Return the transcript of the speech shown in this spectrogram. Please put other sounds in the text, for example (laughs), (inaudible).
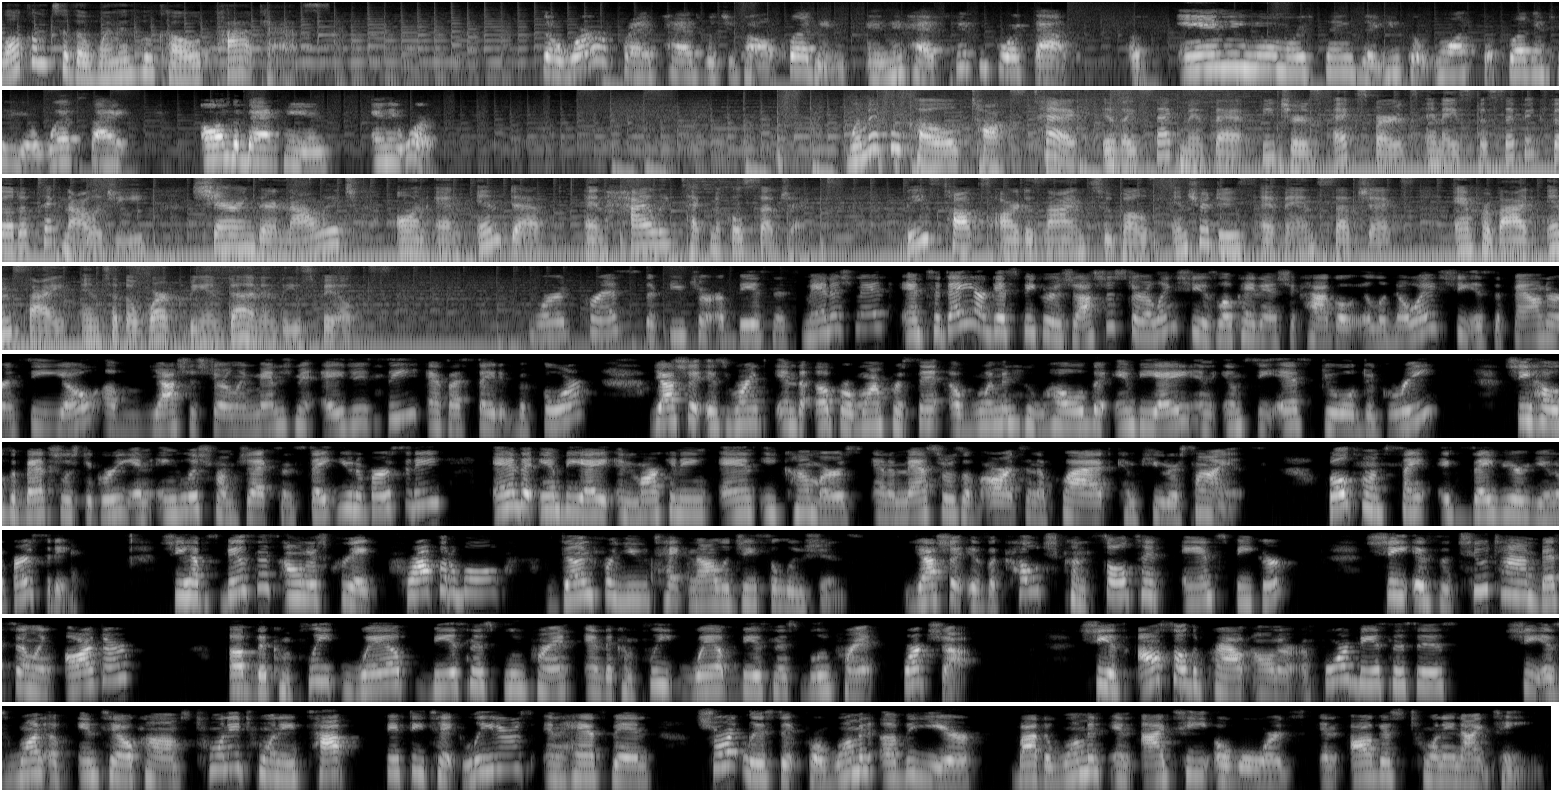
Welcome to the Women Who Code podcast. So WordPress has what you call plugins, and it has 54,000 of any numerous things that you could want to plug into your website on the back end, and it works. Women Who Code Talks Tech is a segment that features experts in a specific field of technology sharing their knowledge on an in depth and highly technical subject. These talks are designed to both introduce advanced subjects and provide insight into the work being done in these fields. WordPress, the future of business management. And today our guest speaker is Yasha Sterling. She is located in Chicago, Illinois. She is the founder and CEO of Yasha Sterling Management Agency, as I stated before. Yasha is ranked in the upper 1% of women who hold the MBA and MCS dual degree. She holds a bachelor's degree in English from Jackson State University and an MBA in marketing and e-commerce and a master's of arts in applied computer science, both from St. Xavier University. She helps business owners create profitable, done for you technology solutions. Yasha is a coach, consultant, and speaker. She is the two time best selling author of the Complete Web Business Blueprint and the Complete Web Business Blueprint workshop. She is also the proud owner of four businesses. She is one of InterCon's 2020 top 50 tech leaders and has been shortlisted for Woman of the Year by the Woman in IT Awards in August 2019.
